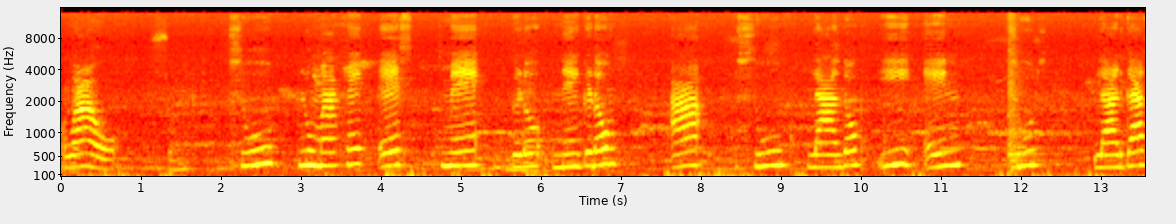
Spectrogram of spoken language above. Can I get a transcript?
Wow. Su plumaje es negro, negro a su lado y en sus largas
